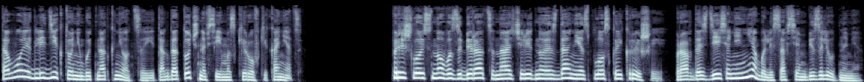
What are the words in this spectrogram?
Того и гляди, кто-нибудь наткнется, и тогда точно всей маскировки конец. Пришлось снова забираться на очередное здание с плоской крышей. Правда, здесь они не были совсем безлюдными.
